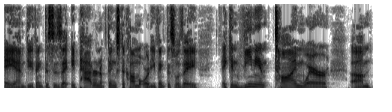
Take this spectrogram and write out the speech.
a.m. Do you think this is a, a pattern of things to come, or do you think this was a a convenient time where um,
